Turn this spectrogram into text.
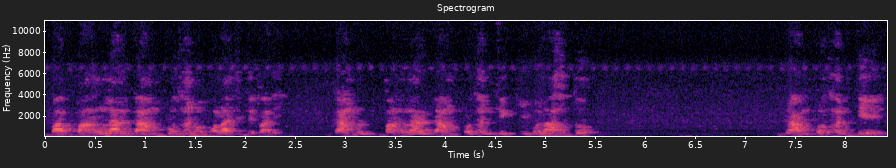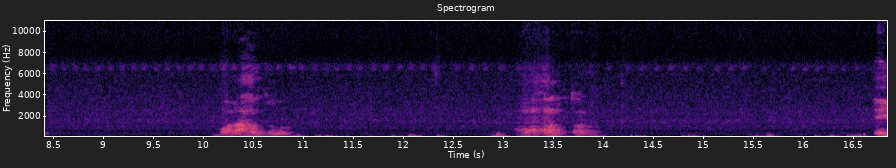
বা বাংলার গ্রাম প্রধানও বলা যেতে পারে, গ্রাম, বাংলার গ্রাম প্রধানকে কি বলা হতো? গ্রাম প্রধানকে বলা হতো মহত্তর। এই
